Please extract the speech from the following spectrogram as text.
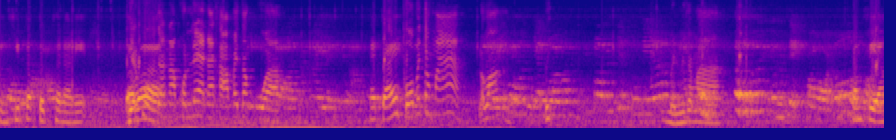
ถึงคลิปกระตุกขนาดนี้ แต่เดี๋ยวผมว่าจะนำคนแรกนะคะ ไม่ต้องกลัว แน่ใจโกไม่ต้องมา ระวังเฮ้ยเหมือนมันจะมาฟังเสียง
